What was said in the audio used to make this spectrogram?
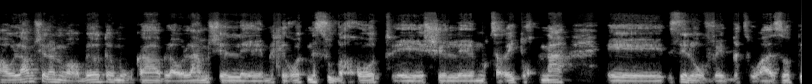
העולם שלנו הרבה יותר מורכב לעולם של uh, מכירות מסובכות, uh, של uh, מוצרי תוכנה, זה לא עובד בצורה הזאת,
